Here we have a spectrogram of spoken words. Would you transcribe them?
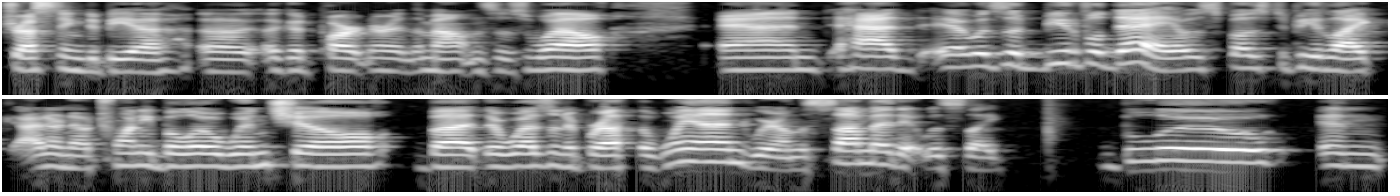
trusting to be a, a, a good partner in the mountains as well and had it was a beautiful day. It was supposed to be like I don't know, 20 below wind chill, but there wasn't a breath of wind. We are on the summit. It was like blue and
